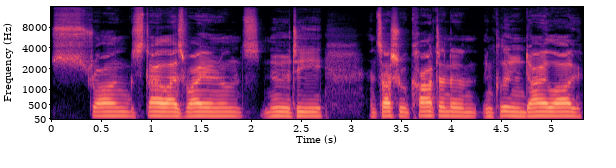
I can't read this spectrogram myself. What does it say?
strong stylized violence, nudity, and sexual content, including dialogue.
